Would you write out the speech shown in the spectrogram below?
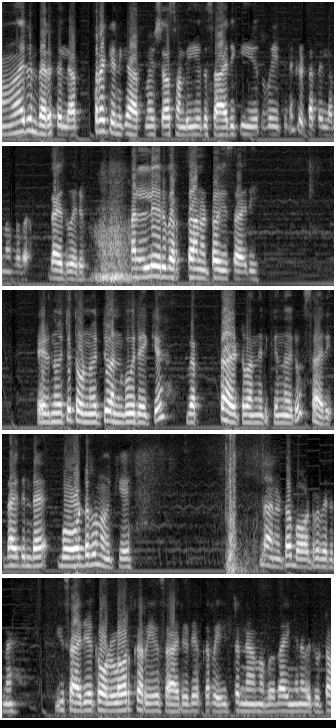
ആരും തരത്തില്ല. അത്രയ്ക്ക് എനിക്ക് ആത്മവിശ്വാസമുണ്ട് ഈ ഒരു സാരിക്ക് ഈ ഒരു റേറ്റിന് കിട്ടത്തില്ല എന്നുള്ളത്. അതായത് വരും. നല്ലൊരു വെർത്താണ് കേട്ടോ ഈ സാരി. എഴുന്നൂറ്റി തൊണ്ണൂറ്റി ഒൻപത് രൂപയ്ക്ക് വെർത്തായിട്ട് വന്നിരിക്കുന്ന ഒരു സാരി. ഇതാ ഇതിന്റെ ബോർഡർ നോക്കിയേ. ഇതാണ് കേട്ടോ ബോർഡർ വരുന്നത് ഈ സാരിയൊക്കെ ഉള്ളവർക്ക് അറിയാം സാരിയുടെ ഒക്കെ റേറ്റ് എന്നാന്നുള്ളത്. അതാ ഇങ്ങനെ വരും കേട്ടോ.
